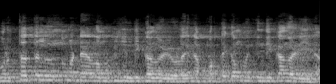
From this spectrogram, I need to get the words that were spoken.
വൃത്തത്തിൽ നിന്നുകൊണ്ടേ നമുക്ക് ചിന്തിക്കാൻ കഴിയുള്ളൂ. അതിനപ്പുറത്തേക്ക് നമുക്ക് ചിന്തിക്കാൻ കഴിയില്ല.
